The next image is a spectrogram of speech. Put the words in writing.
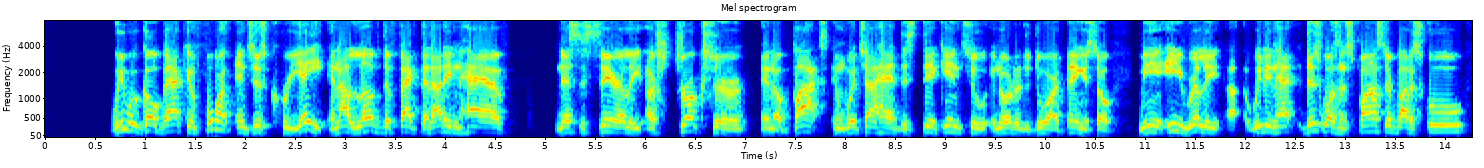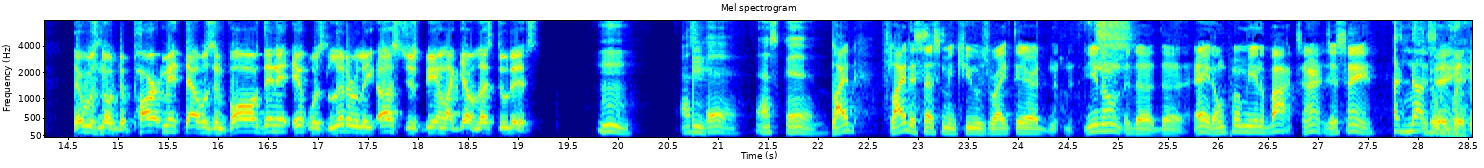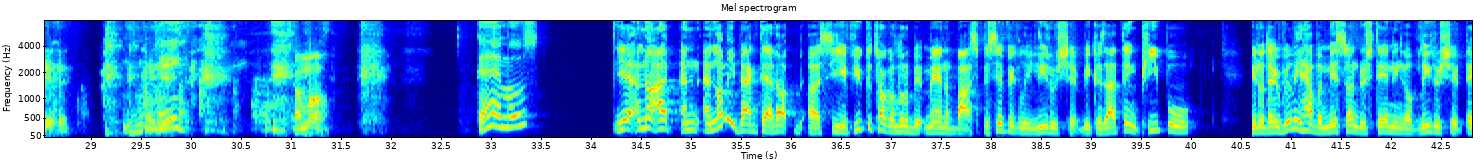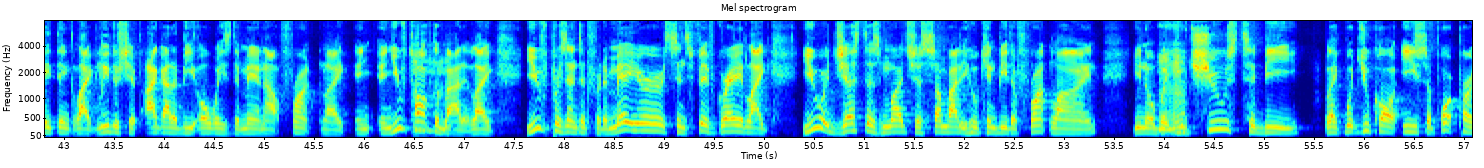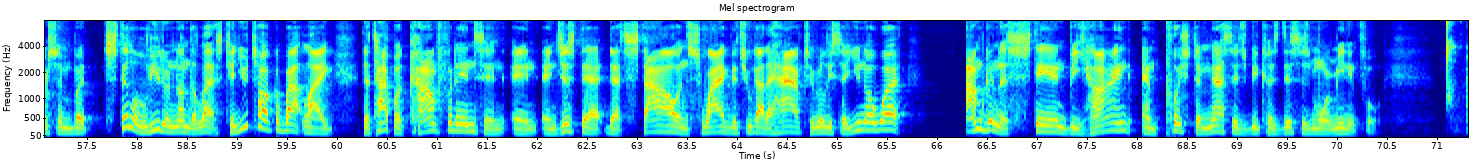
we would go back and forth and just create. And I love the fact that I didn't have necessarily a structure in a box in which I had to stick into in order to do our thing. And so me and E really, uh, we didn't have, this wasn't sponsored by the school. There was no department that was involved in it. It was literally us just being like, yo, let's do this. Mm. That's good. That's good. Flight flight assessment cues right there. You know, the the hey, don't put me in a box. All right, just saying. Another one. Okay. Come on. Go ahead, Moose. Yeah, no, I, and and let me back that up. Uh, see if you could talk a little bit, man, about specifically leadership because I think people, you know, they really have a misunderstanding of leadership. They think like leadership, I got to be always the man out front. Like, and and you've talked mm-hmm. about it. Like, you've presented for the mayor since fifth grade. Like, you were just as much as somebody who can be the front line, you know, but you mm-hmm. choose to be like what you call e support person, but still a leader nonetheless. Can you talk about like the type of confidence and and and just that that style and swag that you got to have to really say, you know what, I'm going to stand behind and push the message because this is more meaningful.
